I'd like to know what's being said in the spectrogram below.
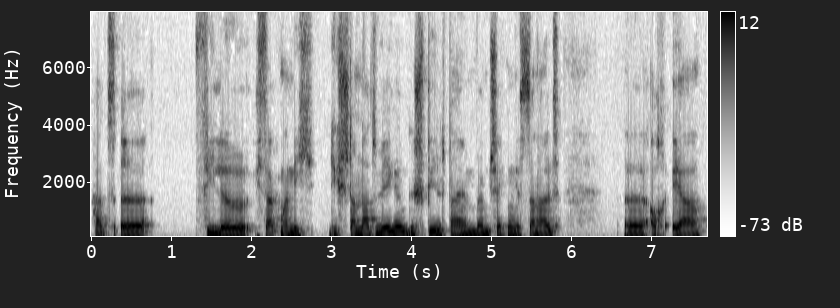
Hat äh, viele, ich sag mal nicht die Standardwege gespielt beim, beim Checken, ist dann halt äh, auch eher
